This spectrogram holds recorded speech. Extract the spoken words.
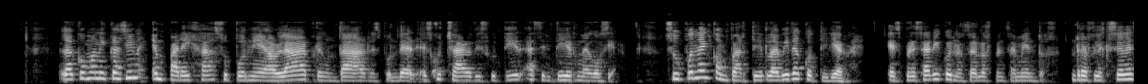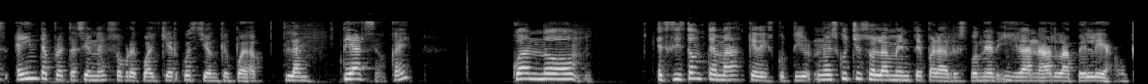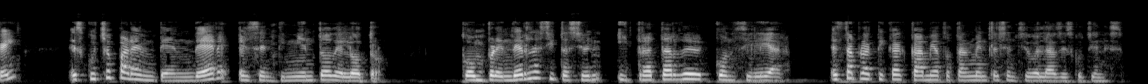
La comunicación en pareja supone hablar, preguntar, responder, escuchar, discutir, asentir, negociar. Supone compartir la vida cotidiana, expresar y conocer los pensamientos, reflexiones e interpretaciones sobre cualquier cuestión que pueda plantearse, ¿ok? Cuando exista un tema que discutir, no escuche solamente para responder y ganar la pelea, ¿ok? Escucha para entender el sentimiento del otro, comprender la situación y tratar de conciliar. Esta práctica cambia totalmente el sentido de las discusiones.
